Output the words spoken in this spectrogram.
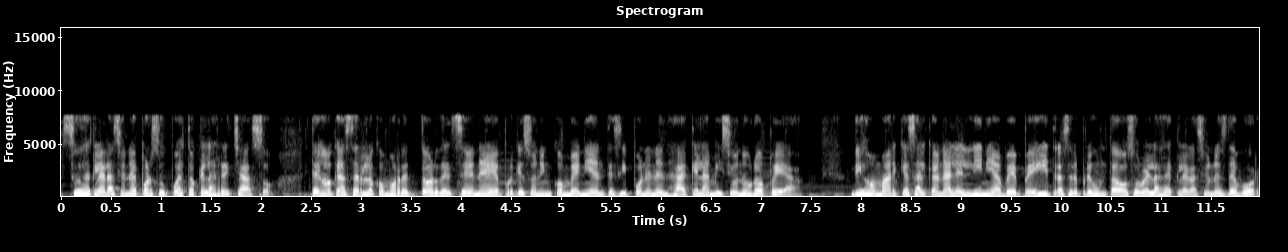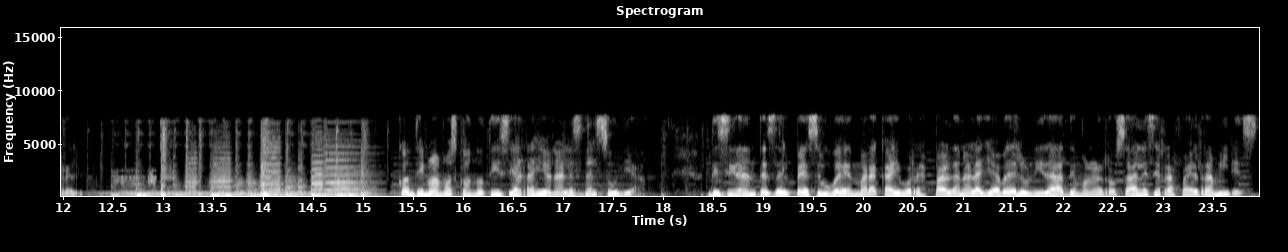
Sus declaraciones por supuesto que las rechazo. Tengo que hacerlo como rector del CNE porque son inconvenientes y ponen en jaque la misión europea, dijo Márquez al canal en línea BPI tras ser preguntado sobre las declaraciones de Borrell. Continuamos con noticias regionales del Zulia. Disidentes del PSV en Maracaibo respaldan a la llave de la unidad de Manuel Rosales y Rafael Ramírez.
